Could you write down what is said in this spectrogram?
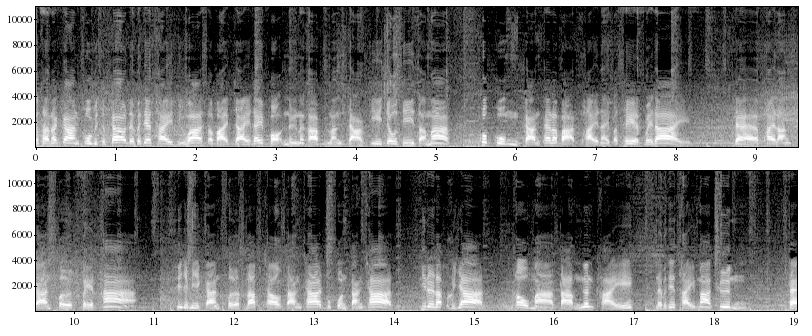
สถานการณ์โควิด -19 ในประเทศไทย ถือว่าสบายใจได้เปราะหนึ่งนะครับ หลังจากที่เจ้าที่สามารถควบคุมการแพร่ระบาดภายในประเทศไว้ได้ แต่ภายหลังการเปิดเฟส 5 ที่จะมีการเปิดรับชาวต่างชาติบุคคลต่างชาติ ที่ได้รับอนุญาตเข้ามาตามเงื่อนไขในประเทศไทยมากขึ้น แต่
